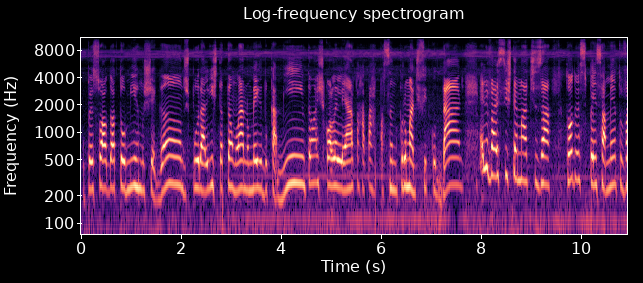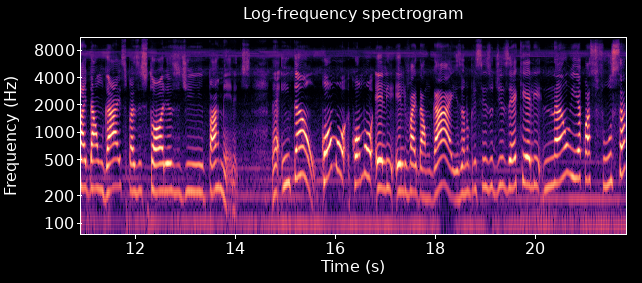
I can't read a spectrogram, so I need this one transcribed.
o pessoal do atomismo chegando, os pluralistas estão lá no meio do caminho, então a escola Eleata já estava passando por uma dificuldade. Ele vai sistematizar todo esse pensamento, vai dar um gás para as histórias de Parmênides. Né? Então, como, como ele, ele vai dar um gás, eu não preciso dizer que ele não ia com as fuças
